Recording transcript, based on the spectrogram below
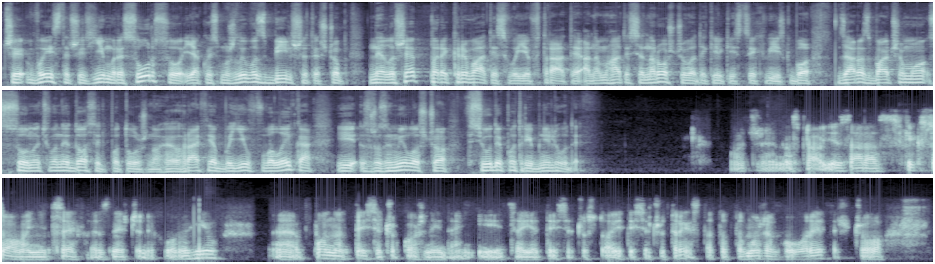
Чи вистачить їм ресурсу якось можливо збільшити, щоб не лише перекривати свої втрати, а намагатися нарощувати кількість цих військ? Бо зараз бачимо, сунуть вони досить потужно. Географія боїв велика, і зрозуміло, що всюди потрібні люди. Отже, насправді зараз фіксовані цифри знищених ворогів понад тисячу кожний день, і це є 1100 і 1300. Тобто, можемо говорити, що е,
